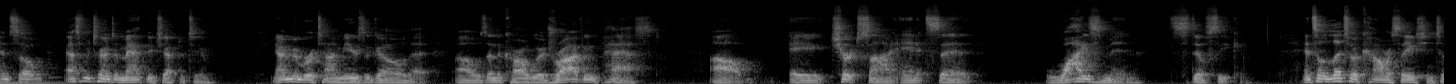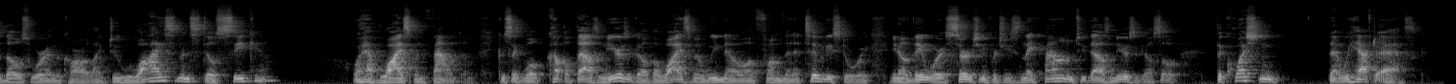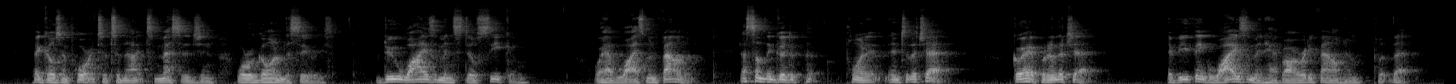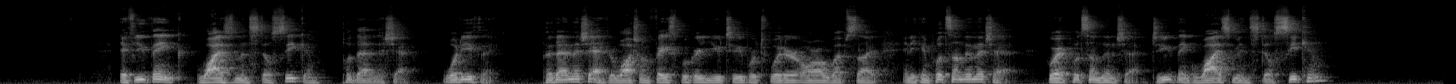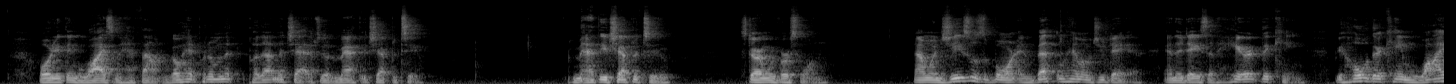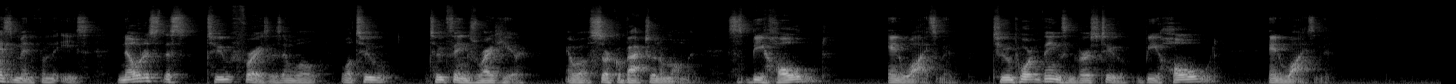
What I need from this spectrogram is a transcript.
And so, as we turn to Matthew chapter 2, now I remember a time years ago that uh, I was in the car, we were driving past uh, a church sign, and it said, Wise men still seek him. And so it led to a conversation to those who were in the car like, do wise men still seek him? Or have wise men found him? Because like, well, a couple thousand years ago, the wise men we know of from the Nativity story, you know, they were searching for Jesus and they found him 2,000 years ago. So the question that we have to ask that goes important to tonight's message and where we're going in the series. Do wise men still seek him? Or have wise men found him? That's something good to point it into the chat. Go ahead, put it in the chat. If you think wise men have already found him, put that. If you think wise men still seek him, put that in the chat. What do you think? Put that in the chat. If you're watching on Facebook or YouTube or Twitter or our website, and you can put something in the chat, go ahead, put something in the chat. Do you think wise men still seek him? Or do you think wise men have found him? Go ahead, put them in the, put that in the chat. Let's go to Matthew chapter 2. Matthew chapter 2, starting with verse 1. Now, when Jesus was born in Bethlehem of Judea in the days of Herod the king, behold, there came wise men from the east. Notice this two phrases, and we'll, well, two, two things right here, and we'll circle back to in a moment. It says, Behold and wise men. Two important things in verse 2 Behold and wise men.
